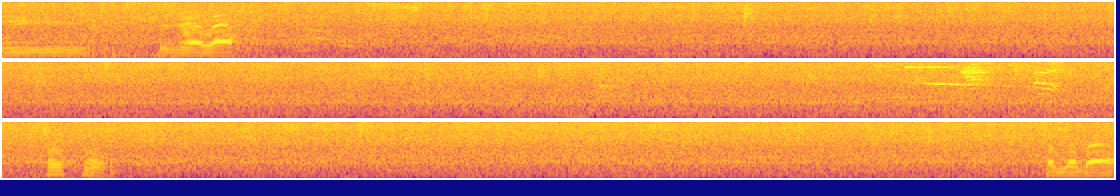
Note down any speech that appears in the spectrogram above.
นี่เป็นไงล่ะ โคตรโหดธรรมดา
